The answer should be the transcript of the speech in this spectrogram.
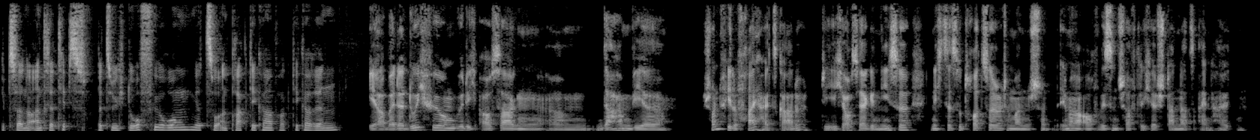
Gibt es da noch andere Tipps bezüglich Durchführung jetzt so an Praktiker, Praktikerinnen? Ja, bei der Durchführung würde ich auch sagen, ähm, da haben wir schon viele Freiheitsgrade, die ich auch sehr genieße. Nichtsdestotrotz sollte man schon immer auch wissenschaftliche Standards einhalten.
